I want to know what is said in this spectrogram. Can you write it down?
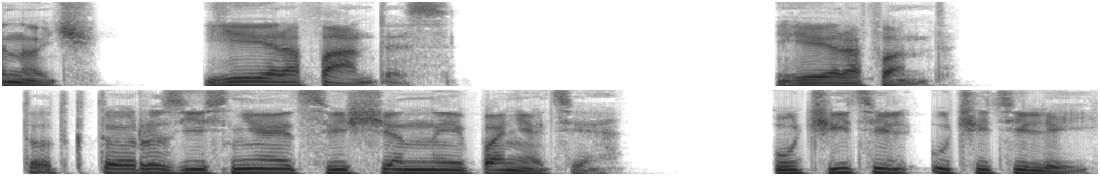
ночь. Иерофантес. Иерофант. Тот, кто разъясняет священные понятия. Учитель учителей.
